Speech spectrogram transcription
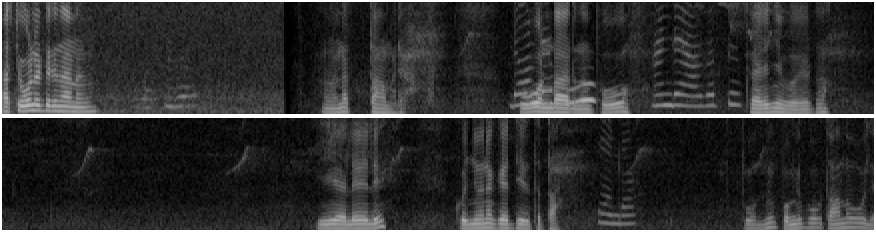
ആ സ്റ്റൂൾ ഇട്ടിരുന്നാണ്? ആനത്താമര പൂ ഉണ്ടായിരുന്നു. പൂ കരിഞ്ഞു പോയി കേട്ടോ. ഈ ഇലയിൽ കുഞ്ഞുവിനെ കയറ്റി ഇരുത്തട്ടാ ഒന്നും പൊങ്ങി പോ താന്നു പോവില്ല.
